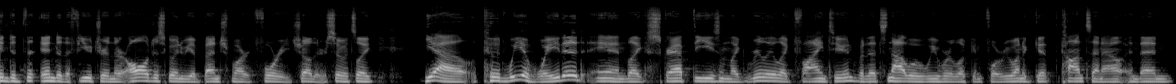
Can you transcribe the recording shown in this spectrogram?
into the into the future. And they're all just going to be a benchmark for each other. So it's like, yeah, could we have waited and like scrapped these and like really like fine tuned? But that's not what we were looking for. We want to get content out and then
